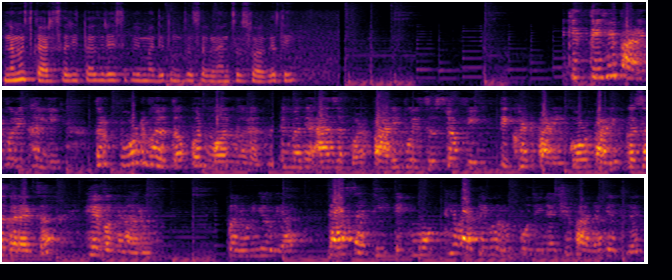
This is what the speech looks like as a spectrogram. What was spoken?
नमस्कार सरिताज रेसिपीमध्ये तुमचं सगळ्यांचं स्वागत आहे. कितीही पाणीपुरी खाल्ली तर पोट भरतं पण मन भरत मध्ये आज आपण पाणीपुरीचं स्टफिंग तिखट पाणी गोड पाणी कसं करायचं हे बघणार आहोत. बनवून घेऊया. त्यासाठी एक मोठी वाटी भरून पुदिन्याची पानं घेतलेत.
